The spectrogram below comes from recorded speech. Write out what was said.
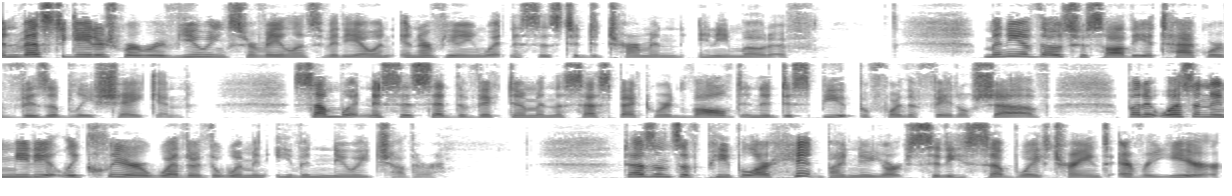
Investigators were reviewing surveillance video and interviewing witnesses to determine any motive. Many of those who saw the attack were visibly shaken. Some witnesses said the victim and the suspect were involved in a dispute before the fatal shove, but it wasn't immediately clear whether the women even knew each other. Dozens of people are hit by New York City subway trains every year,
